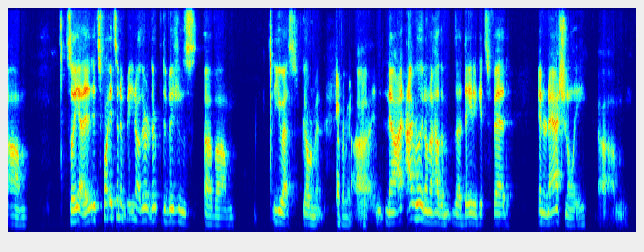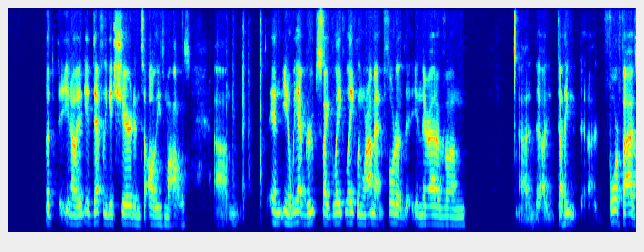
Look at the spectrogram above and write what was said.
Um, so yeah, it, it's fun. It's in a, you know, they're, they're divisions of, um, U.S. government. Government. Uh, now, I, I, really don't know how the, the data gets fed internationally, um, but you know, it, it, definitely gets shared into all these models. Um, and you know, we have groups like Lake Lakeland, where I'm at in Florida, and they're out of um, uh, I think uh, four or five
